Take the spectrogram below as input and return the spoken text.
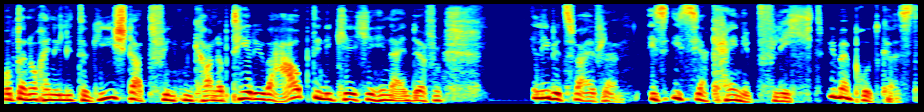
ob da noch eine Liturgie stattfinden kann, ob Tiere überhaupt in die Kirche hinein dürfen. Liebe Zweifler, es ist ja keine Pflicht, wie beim Podcast,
